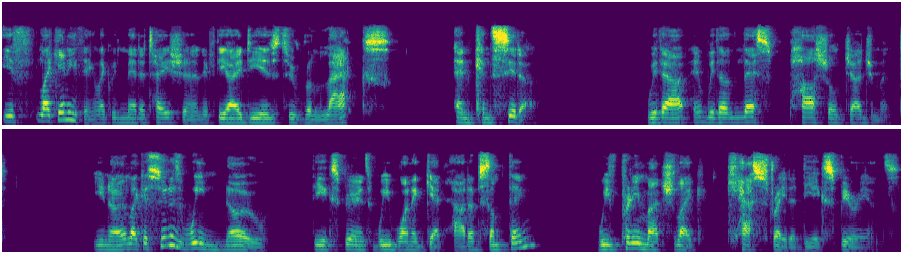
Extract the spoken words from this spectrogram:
if, like anything, like with meditation, if the idea is to relax and consider without and with a less partial judgment, you know, like as soon as we know the experience we want to get out of something, we've pretty much like castrated the experience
